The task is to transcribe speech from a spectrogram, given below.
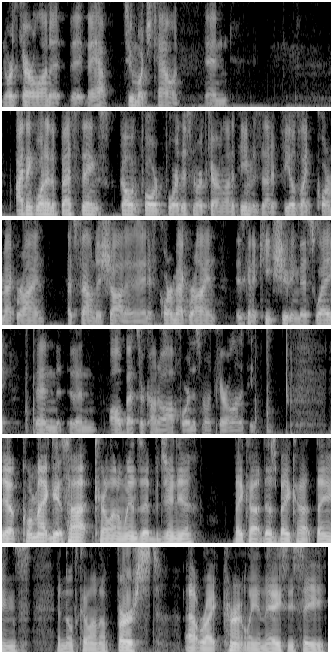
North Carolina, they, they have too much talent. And I think one of the best things going forward for this North Carolina team is that it feels like Cormac Ryan has found a shot. And if Cormac Ryan is going to keep shooting this way, then then all bets are kind of off for this North Carolina team. Yep, Cormac gets hot. Carolina wins at Virginia. Bacot does Bacot things, and North Carolina first outright currently in the ACC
